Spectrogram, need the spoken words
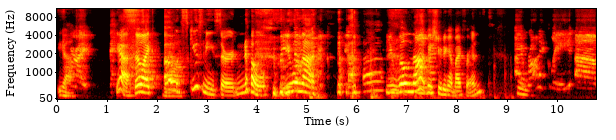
yeah, right. Yeah, they're like, "Oh, Wow. excuse me, sir. No, you will not. You will not be shooting at my friend." Hmm. Ironically, um,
